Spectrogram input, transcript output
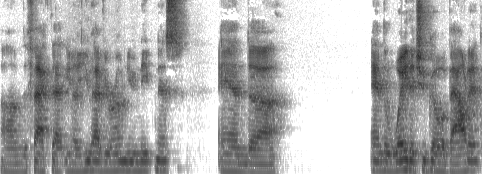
Um, the fact that you know you have your own uniqueness and uh, and the way that you go about it,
